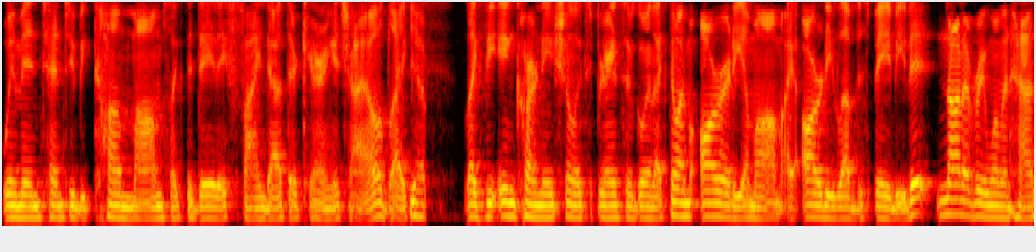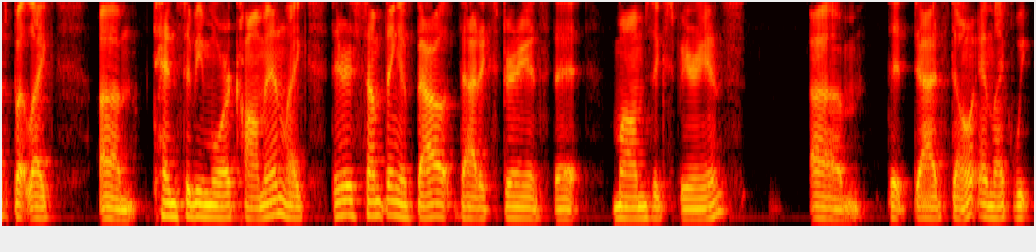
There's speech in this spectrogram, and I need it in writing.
women tend to become moms like the day they find out they're carrying a child. Like, Yep. Like the incarnational experience of going like, no, I'm already a mom. I already love this baby. That not every woman has, but like um, tends to be more common. Like there is something about that experience that moms experience um, that dads don't, and like we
